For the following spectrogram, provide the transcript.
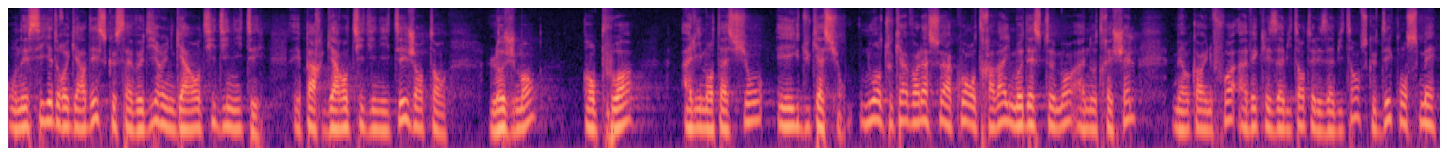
on essayait de regarder ce que ça veut dire une garantie dignité? Et par garantie dignité, j'entends logement, emploi, alimentation et éducation. Nous, en tout cas, voilà ce à quoi on travaille modestement à notre échelle, mais encore une fois, avec les habitantes et les habitants, parce que dès qu'on se met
